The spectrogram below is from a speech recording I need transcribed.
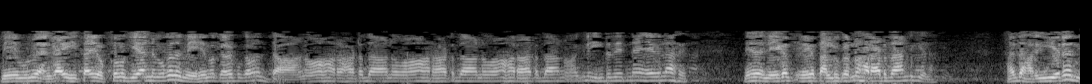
මේ මුළු ඇඟයි හිතයි ඔක්කොම කියන්නේ මොකද? මේ එහෙම කරපු ගමන් දානවා හරහට දානවා හරහට දානවා හරහට දානවා කියලා ඉඳ දෙන්නේ නැහැ ඒ වෙලාවේ. නේද? මේක මේක තල්ලු කරනවා හරහට දාන්න කියලා. හරිද? හරියට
